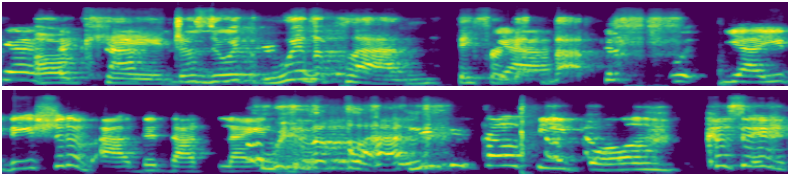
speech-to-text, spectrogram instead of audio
Yes, okay, exactly. just do it with a plan. They forget yeah. that. Yeah, you, they should have added that line. with a plan. You tell people. Kasi eh,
